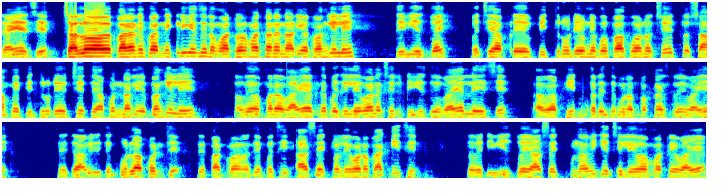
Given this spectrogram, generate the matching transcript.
જઈએ છીએ. ચાલો હવે બારાની બહાર નીકળી ગયા છે ને માધવર માતાને નાળિયેર ભાંગી લે દેવીયસભાઈ પછી આપણે પિતૃદેવને પણ ભાગવાનો છે, તો સામે પિતૃદેવ છે, ત્યાં પણ નાળિયેર ભાંગી લઈએ. હવે અમારા વાયર ને બધી લેવાના છે દિવ્યેશભાઈ વાયર લે છે. હવે આ ફિટ કરે છે મારા પ્રકાશભાઈ વાયર. ને તો આવી રીતે ગોલા પણ છે, તે બાંધવાના છે પછી આ સાઈડનો લેવાનો બાકી છે. તો હવે દિવ્યેશભાઈ આ સાઈડ પણ આવી ગયા છે લેવા માટે વાયર.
